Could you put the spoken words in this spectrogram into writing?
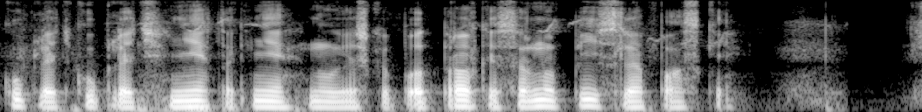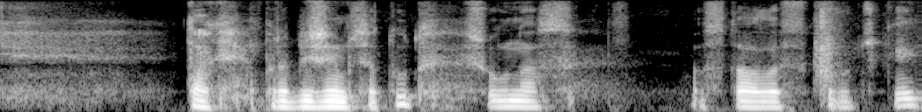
куплять, куплять. Ні, так ні. Ну, я ж відправки все одно після Пасхи. Так, пробіжимося тут, що у нас осталось крючки.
